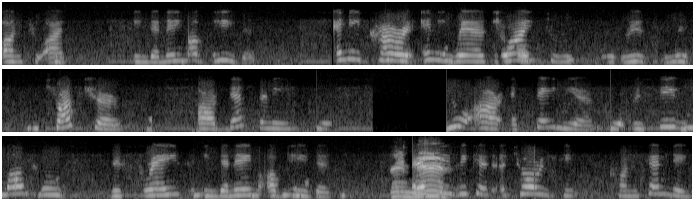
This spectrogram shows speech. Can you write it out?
unto us in the name of Jesus. Any power anywhere trying to restructure our destiny, you are a failure. Receive multiple disgrace in the name of Jesus. Every wicked authority contending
